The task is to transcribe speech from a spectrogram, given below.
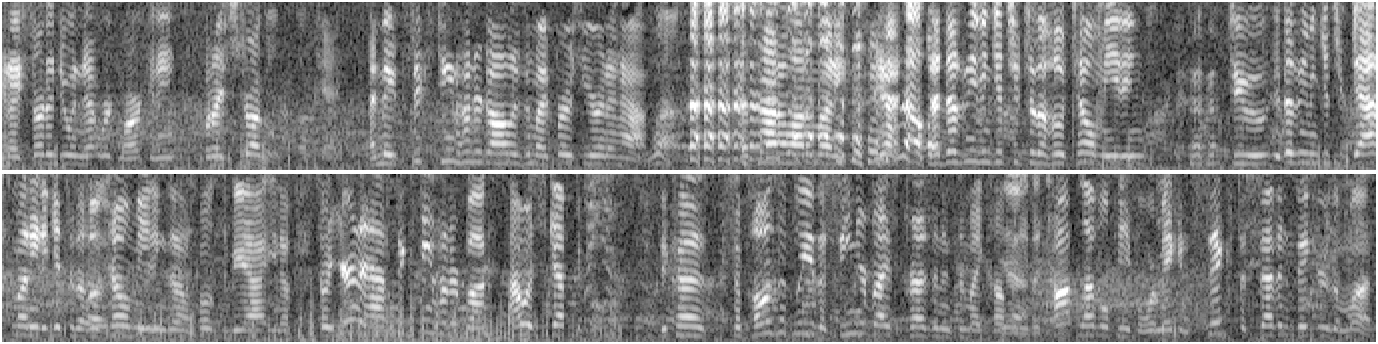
And I started doing network marketing, but I struggled. I made $1,600 in my first year and a half. Wow. That's not a lot of money. Yeah, No. that doesn't even get you to the hotel meetings. To it doesn't even get you gas money to get to the hotel meetings that I'm supposed to be at. You know, so a year and a half, sixteen hundred bucks. I was skeptical because supposedly the senior vice presidents in my company, Yeah. the top level people, were making six to seven figures a month,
